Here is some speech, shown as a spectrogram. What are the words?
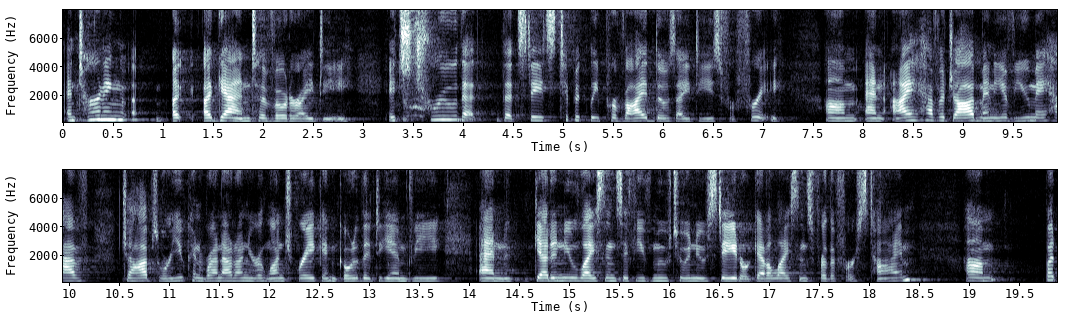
And turning uh, again to voter ID, it's true that, that states typically provide those IDs for free. Um, and I have a job, many of you may have jobs where you can run out on your lunch break and go to the DMV and get a new license if you've moved to a new state or get a license for the first time. Um, but,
